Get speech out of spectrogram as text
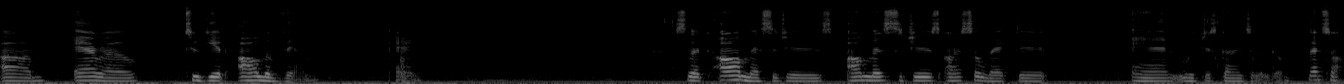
um, arrow to get all of them. Okay. Select all messages. All messages are selected and we're just going to delete them. That's all.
